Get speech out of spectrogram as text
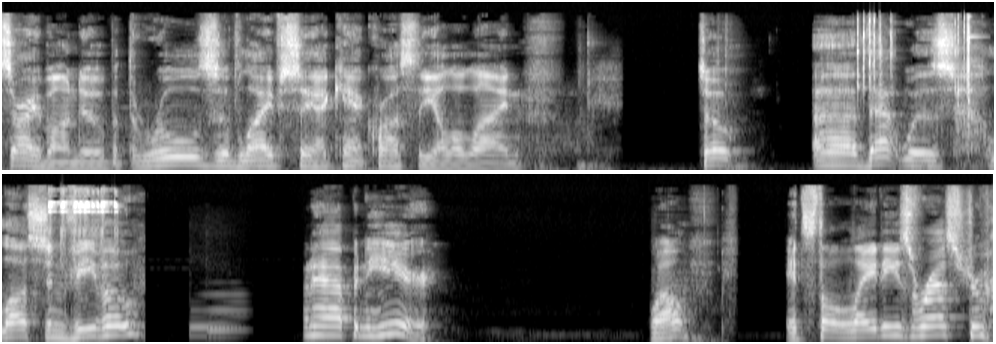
Sorry Bondo, but the rules of life say I can't cross the yellow line. So, uh, that was Lost in Vivo. What happened here? Well, it's the ladies' restroom.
